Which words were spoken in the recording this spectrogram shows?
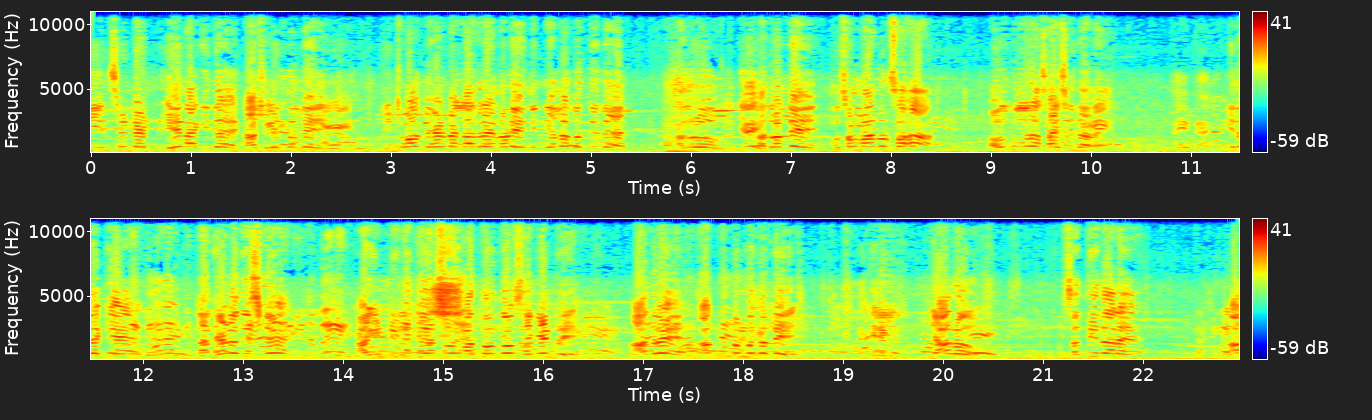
ಈ ಇನ್ಸಿಡೆಂಟ್ ಏನಾಗಿದೆ ಕಾಶ್ಮೀರದಲ್ಲಿ ನಿಜವಾಗ್ಲೂ ಹೇಳಬೇಕಾದ್ರೆ ನೋಡಿ, ನಿಮ್ಗೆಲ್ಲ ಗೊತ್ತಿದೆ. ಅದ್ರ ಅದರಲ್ಲಿ ಮುಸಲ್ಮಾನರು ಸಹ ಅವ್ರಿಗೂ ಕೂಡ ಸಾಯಿಸಿದ್ದಾರೆ. ಇದಕ್ಕೆ ನಾನು ಹೇಳೋದಿಷ್ಟೇ, ಆ ಇಂಟೆಲಿಜೆನ್ಸ್ ಮತ್ತೊಂದು ಸೆಕೆಂಡ್ರಿ ಆದರೆ ಆ ಕುಟುಂಬದಲ್ಲಿ ಯಾರು ಸತ್ತಿದ್ದಾರೆ, ಆ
